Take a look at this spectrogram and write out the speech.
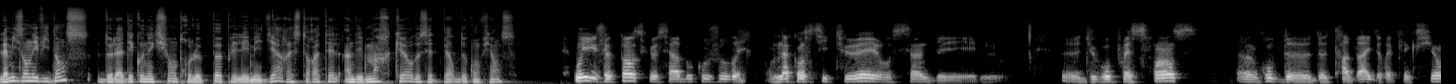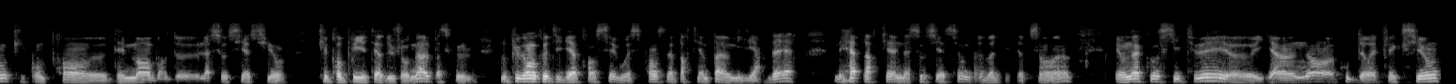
La mise en évidence de la déconnexion entre le peuple et les médias restera-t-elle un des marqueurs de cette perte de confiance? Oui, je pense que ça a beaucoup joué. On a constitué au sein euh, du groupe Ouest France un groupe de, travail, de réflexion qui comprend euh, des membres de l'association qui est propriétaire du journal, parce que le plus grand quotidien français, Ouest France, n'appartient pas à un milliardaire, mais appartient à une association de la 1901. Et on a constitué, euh, il y a un an, un groupe de réflexion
